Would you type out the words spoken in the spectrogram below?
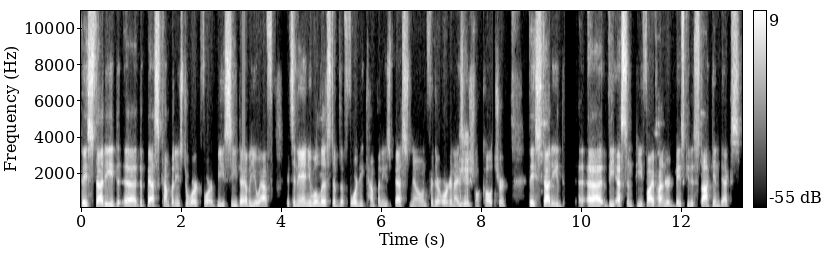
They studied uh, the best companies to work for, BCWF. It's an annual list of the 40 companies best known for their organizational mm-hmm. culture. They studied uh, uh the S&P 500, basically the stock index,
